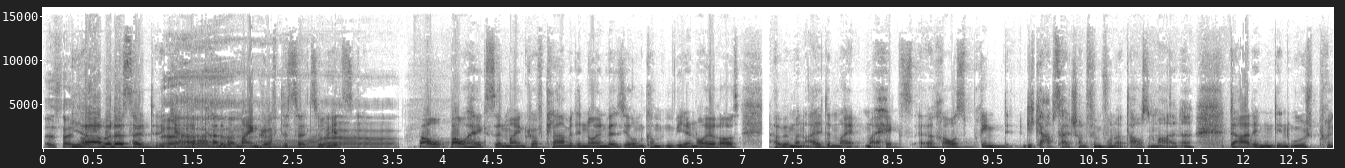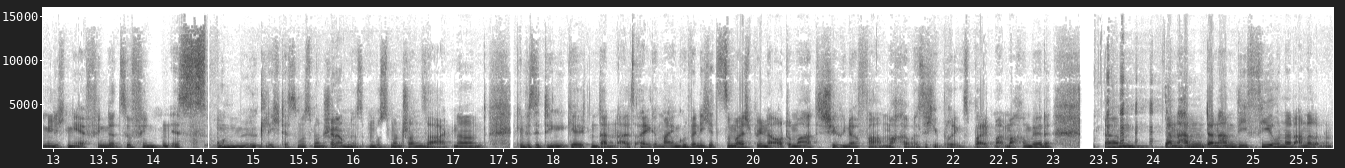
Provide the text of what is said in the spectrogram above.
Halt ja, so, aber das halt, ja, gerade bei Minecraft ist halt so jetzt. Bau, Bauhacks in Minecraft, klar, mit den neuen Versionen kommen immer wieder neu raus, aber wenn man alte Hacks äh, rausbringt, die gab's halt schon 500.000 Mal. Ne? Da den, den ursprünglichen Erfinder zu finden, ist unmöglich. Das muss man schon, genau. das muss man schon sagen. Ne? Und gewisse Dinge gelten dann als allgemeingut. Wenn ich jetzt zum Beispiel eine automatische Hühnerfarm mache, was ich übrigens bald mal machen werde, ähm, dann haben, dann haben die 400 andere,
